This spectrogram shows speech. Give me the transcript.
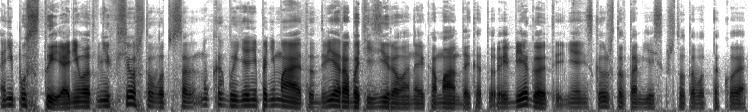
они пустые, они вот в них все, что вот, ну, как бы я не понимаю, это две роботизированные команды, которые бегают, и я не скажу, что там есть что-то вот такое,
